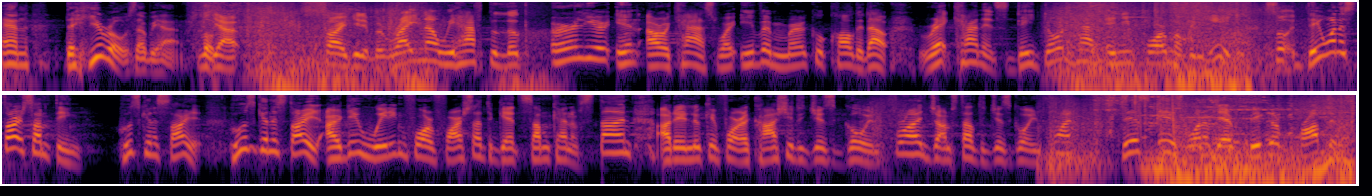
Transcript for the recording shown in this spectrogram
and the heroes that we have. Look. Yeah sorry, Gideon, but right now we have to look earlier in our cast where even Merkel called it out. Red Cannons, they don't have any form of engage. So they want to start something Who's going to start it? Who's going to start it? Are they waiting for Pharsa to get some kind of stun? Are they looking for Akashi to just go in front, Jumpstyle to just go in front? This is one of their bigger problems.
